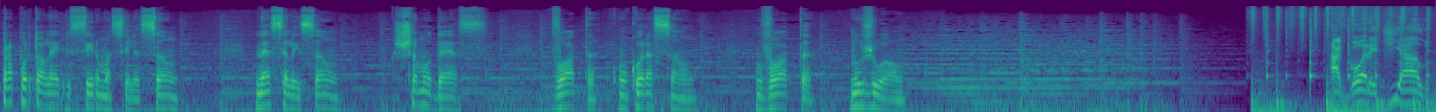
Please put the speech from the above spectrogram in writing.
Para Porto Alegre ser uma seleção, nessa eleição, chama o 10. Vota com coração Vota no João. Agora é diálogo.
